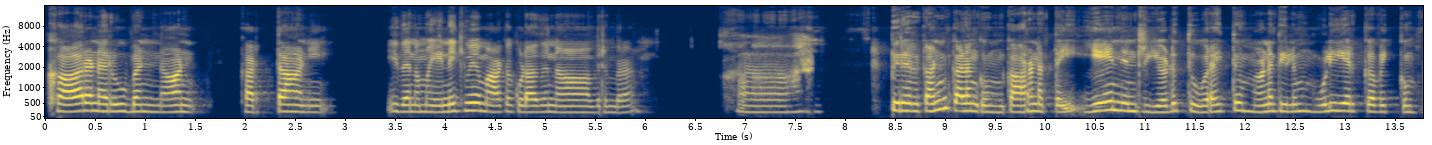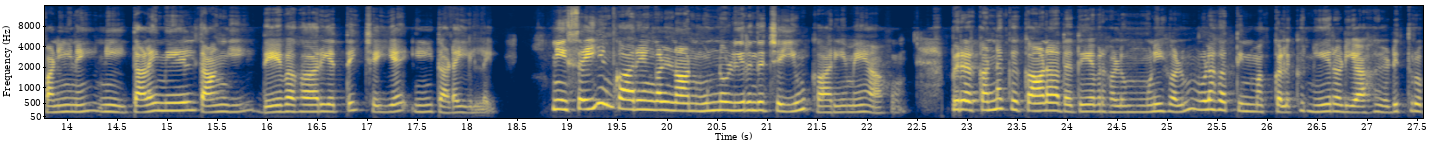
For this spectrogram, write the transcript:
காரண ரூபன் நான் கர்த்தானி இதை நம்ம என்னைக்குமே மறக்கக்கூடாதுன்னு நான் விரும்புகிறேன் பிறர் கண் கலங்கும் காரணத்தை ஏன் என்று எடுத்து உரைத்து மனதிலும் ஒளியேற்க வைக்கும் பணியினை நீ தலைமேல் தாங்கி தேவகாரியத்தை செய்ய இனி தடையில்லை. நீ செய்யும் காரியங்கள் நான் உன்னுள் இருந்து செய்யும் காரியமே ஆகும். பிறர் கண்ணுக்கு காணாத தேவர்களும் முனிகளும் உலகத்தின் மக்களுக்கு நேரடியாக எடுத்துரை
